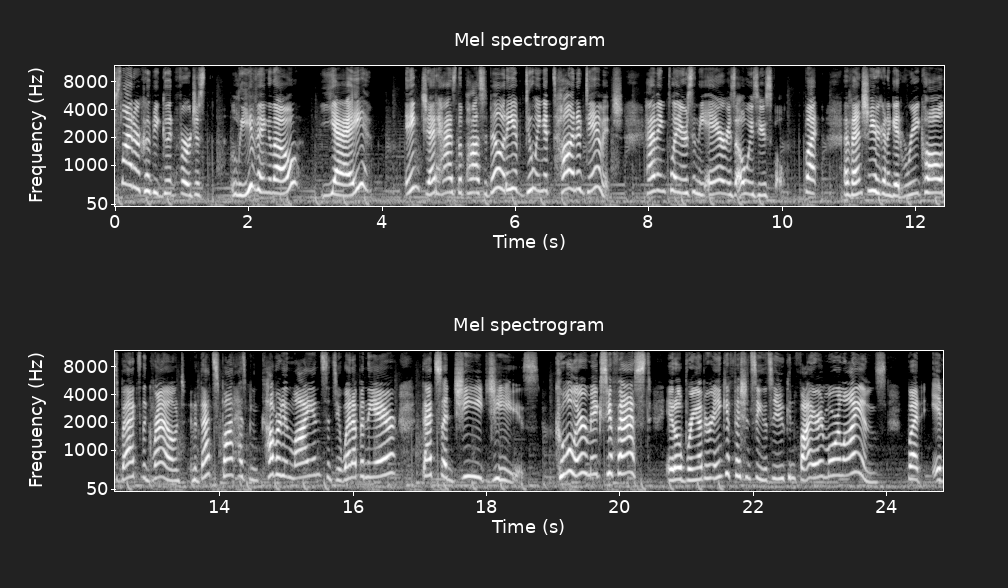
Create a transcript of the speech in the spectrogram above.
Slider could be good for just leaving, though. Yay! Inkjet has the possibility of doing a ton of damage. Having players in the air is always useful. But eventually you're gonna get recalled back to the ground, and if that spot has been covered in lions since you went up in the air, that's a GG's. Cooler makes you fast. It'll bring up your ink efficiency so you can fire at more lions. But if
